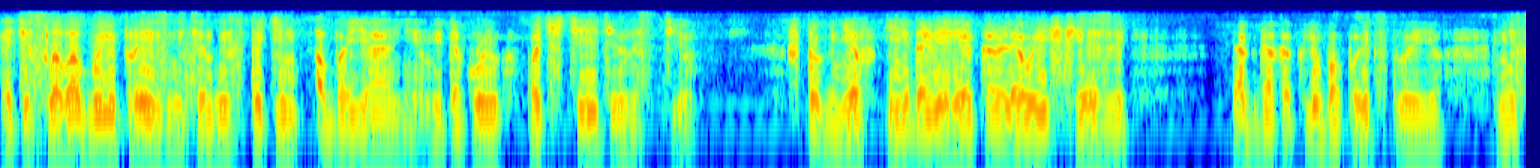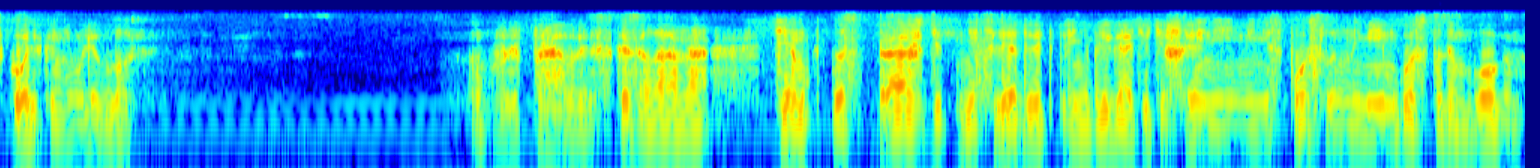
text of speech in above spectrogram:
Эти слова были произнесены с таким обаянием и такой почтительностью, что гнев и недоверие королевы исчезли, тогда как любопытство ее нисколько не улеглось. «Вы правы», — сказала она, — тем, кто страждет, не следует пренебрегать утешениями, неспосланными им Господом Богом.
